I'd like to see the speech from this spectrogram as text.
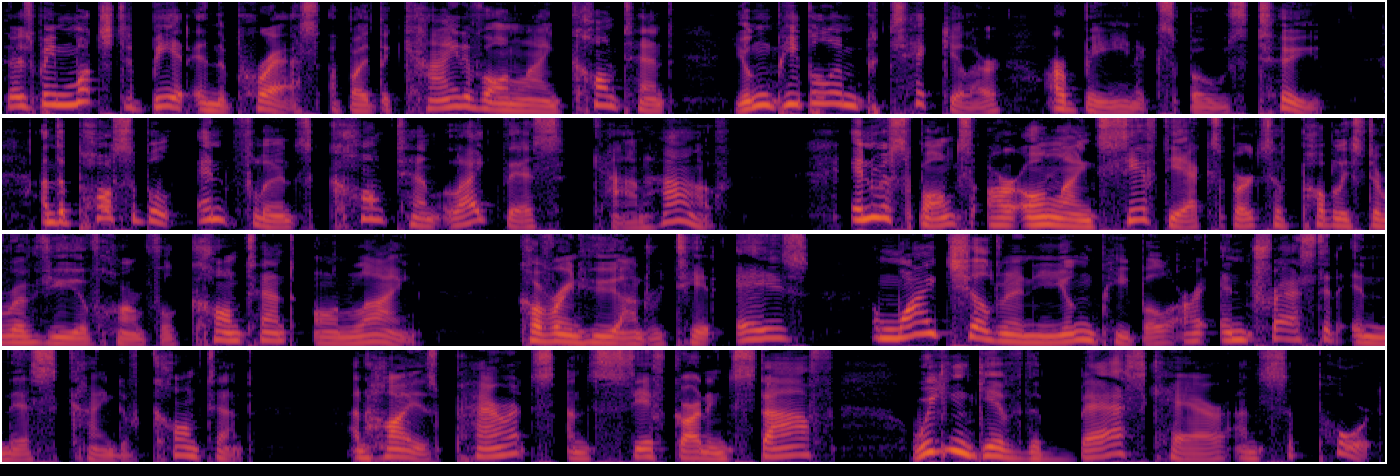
there's been much debate in the press about the kind of online content young people in particular are being exposed to, and the possible influence content like this can have. In response, our online safety experts have published a review of harmful content online, covering who Andrew Tate is and why children and young people are interested in this kind of content, and how, as parents and safeguarding staff, we can give the best care and support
